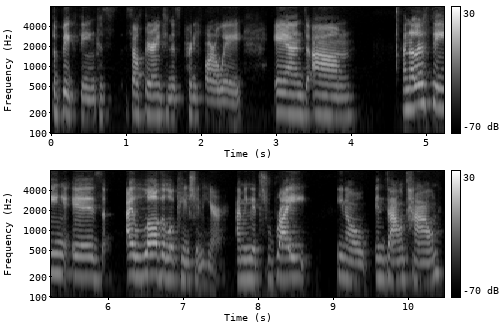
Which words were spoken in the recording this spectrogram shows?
the big thing because South Barrington is pretty far away, and um, another thing is I love the location here. I mean, it's right, you know, in downtown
